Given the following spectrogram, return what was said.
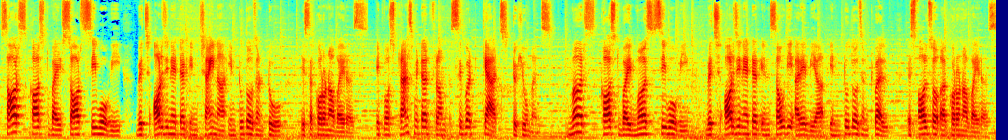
SARS caused by SARS CoV, which originated in China in 2002, is a coronavirus. It was transmitted from civet cats to humans. MERS caused by MERS CoV, which originated in Saudi Arabia in 2012, is also a coronavirus.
